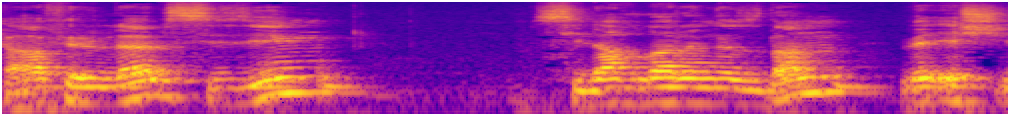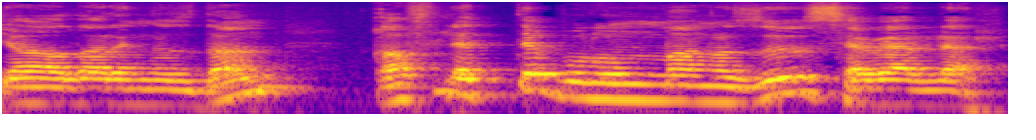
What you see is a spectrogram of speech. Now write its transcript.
Kafirler sizin silahlarınızdan ve eşyalarınızdan gaflette bulunmanızı severler.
